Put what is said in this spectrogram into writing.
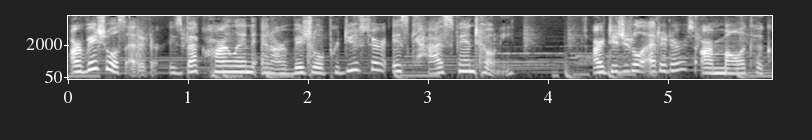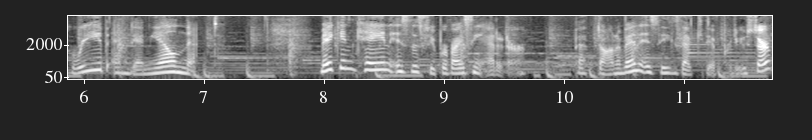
Our visuals editor is Beck Harlan, and our visual producer is Kaz Fantoni. Our digital editors are Malika Gharib and Danielle Nett. Meghan Kane is the supervising editor. Beth Donovan is the executive producer.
